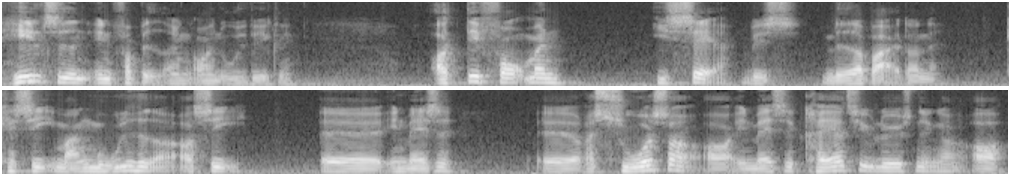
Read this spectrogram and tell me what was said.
hele tiden en forbedring og en udvikling. Og det får man især, hvis medarbejderne kan se mange muligheder og se øh, en masse øh, ressourcer og en masse kreative løsninger og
